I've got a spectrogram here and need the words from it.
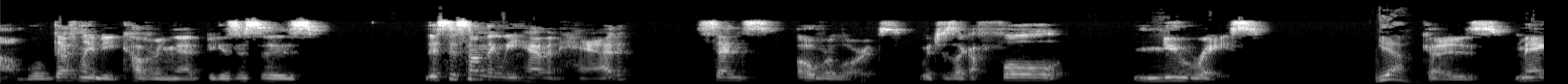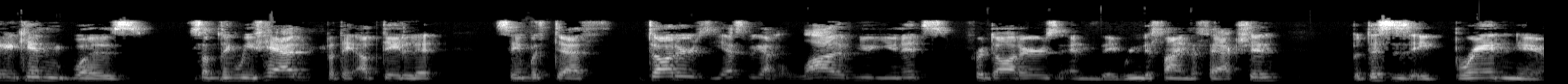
um, we'll definitely be covering that because this is this is something we haven't had since Overlords, which is like a full new race. Yeah, Because Maggotkin was something we've had, but they updated it. Same with Death. Daughters, yes, we got a lot of new units for Daughters, and they redefined the faction, but this is a brand new.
